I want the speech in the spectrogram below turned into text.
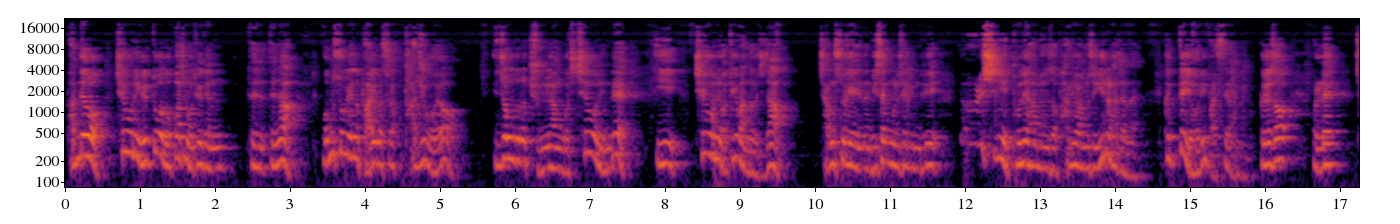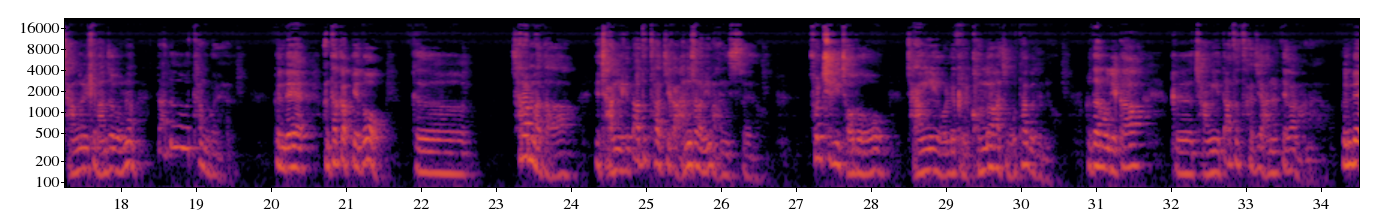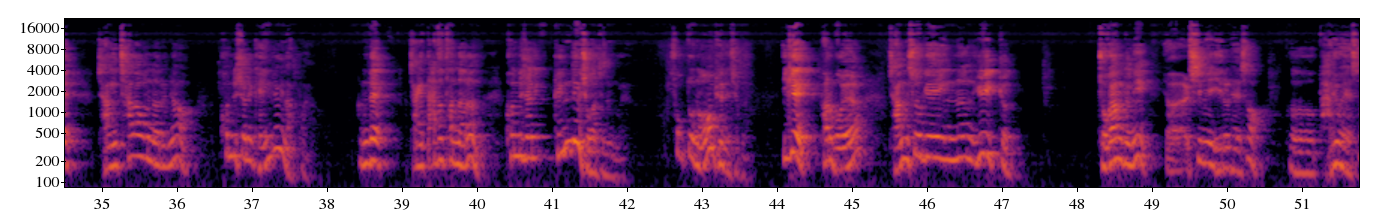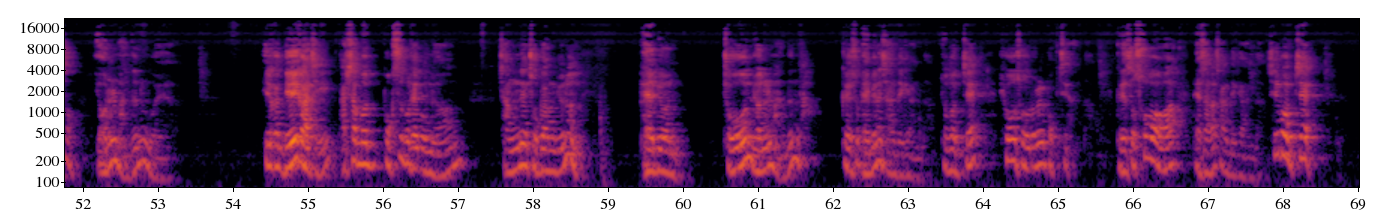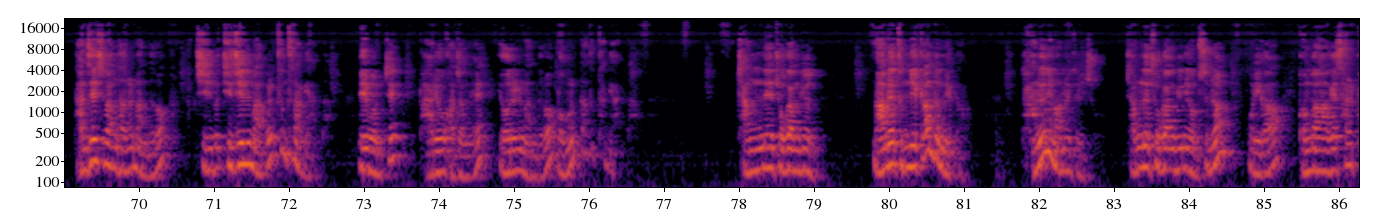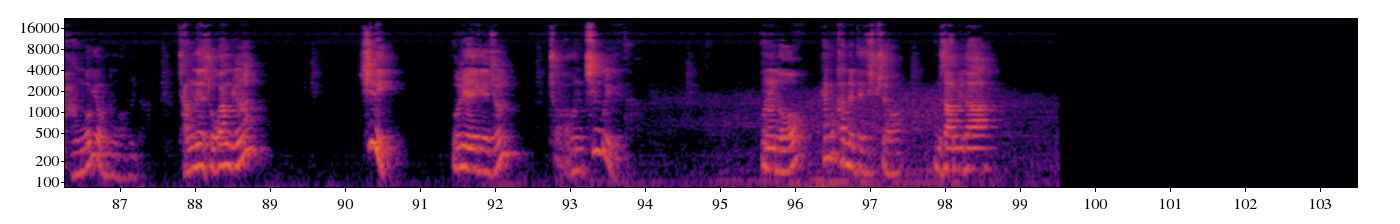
반대로 체온이 1도가 높아지면 어떻게 되는, 되, 냐 몸속에 있는 바이러스가 다 죽어요. 이 정도로 중요한 것이 체온인데, 이 체온이 어떻게 만들어지냐? 장 속에 있는 미생물 세균들이 열심히 분해하면서 발효하면서 일을 하잖아요. 그때 열이 거예요. 그래서 원래 장을 이렇게 만져보면 따뜻한 거예요. 근데 안타깝게도 그 사람마다 이 장이 이렇게 따뜻하지가 않은 사람이 많이 있어요. 솔직히 저도 장이 원래 그렇게 건강하지 못하거든요. 그러다 보니까 그 장이 따뜻하지 않을 때가 많아요. 근데 장이 차가운 날은요, 컨디션이 굉장히 나빠요. 근데 장이 따뜻한 날은 컨디션이 굉장히 좋아지는 거예요. 속도 너무 편해지고요. 이게 바로 뭐예요? 장 속에 있는 유익균, 조강균이 열심히 일을 해서 그 발효해서 열을 만드는 거예요. 이렇게 네 가지 다시 한번 복습을 해보면 장내 조강균은 배변 좋은 변을 만든다. 그래서 배변이 잘 되게 한다. 두 번째 효소를 복제한다. 그래서 소화와 대사가 잘 되게 한다. 세 번째 단세 지방산을 만들어 지- 지질막을 튼튼하게 한다. 네 번째 발효 과정에 열을 만들어 몸을 따뜻하게 한다. 장내 조강균 마음에 듭니까 안 듭니까? 당연히 마음에 들죠. 장내 조강균이 없으면 우리가 건강하게 살 방법이 없는 겁니다. 장내 조강균은 신이 우리에게 준 좋은 친구입니다. 오늘도 행복한 날 되십시오. 감사합니다.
